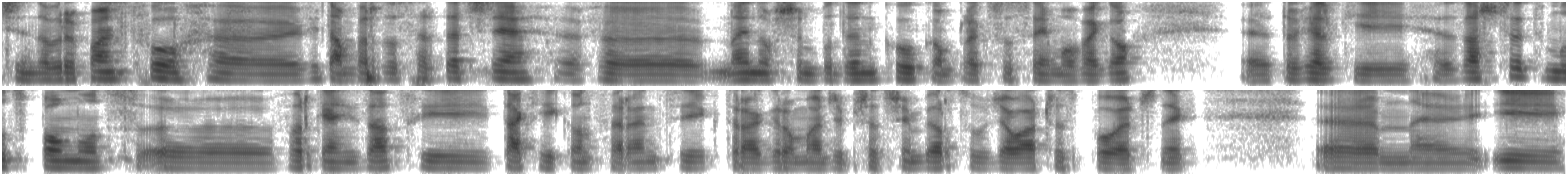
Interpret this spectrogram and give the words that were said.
Dzień dobry Państwu. E, Witam bardzo serdecznie w najnowszym budynku kompleksu sejmowego. E, To wielki zaszczyt móc pomóc e, w organizacji takiej konferencji, która gromadzi przedsiębiorców, działaczy społecznych em, i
